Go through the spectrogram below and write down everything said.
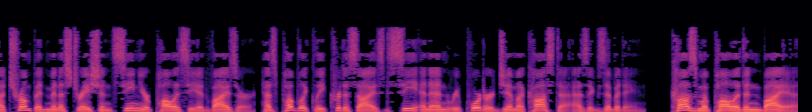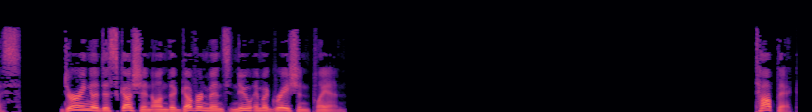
a Trump administration senior policy advisor, has publicly criticized CNN reporter Jim Acosta as exhibiting cosmopolitan bias during a discussion on the government's new immigration plan. Topic.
